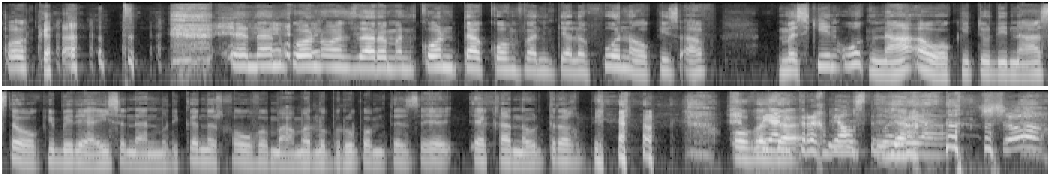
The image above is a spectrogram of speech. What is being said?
for God. en dan kon ons daarom in kontak kom van die telefoonhokkies af. Miskien ook na 'n hokkie toe die naaste hokkie by die huis en dan moet die kinders gou vir mamma loop roep om te sê ek gaan nou terug bel. of as jy terugbel storie ja. ja. Sure.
